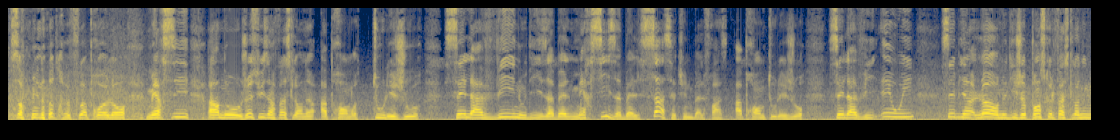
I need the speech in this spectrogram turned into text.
ensemble une autre fois probablement. Merci Arnaud, je suis un fast learner. Apprendre tous les jours, c'est la vie, nous dit Isabelle. Merci Isabelle, ça c'est une belle phrase. Apprendre tous les jours, c'est la vie. Et oui, c'est bien. Laure nous dit Je pense que le fast learning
